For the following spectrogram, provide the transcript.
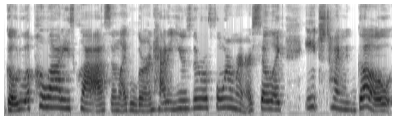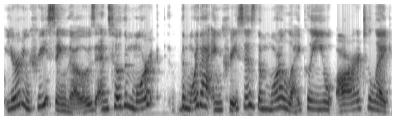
go to a Pilates class and like learn how to use the reformer. So like each time you go, you're increasing those. And so the more the more that increases, the more likely you are to like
